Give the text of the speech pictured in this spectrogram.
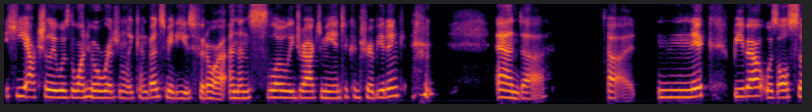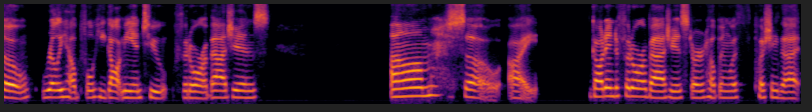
he actually was the one who originally convinced me to use Fedora, and then slowly dragged me into contributing. and uh, uh, Nick Bebout was also really helpful. He got me into Fedora badges. Um, so I got into Fedora badges, started helping with pushing that,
